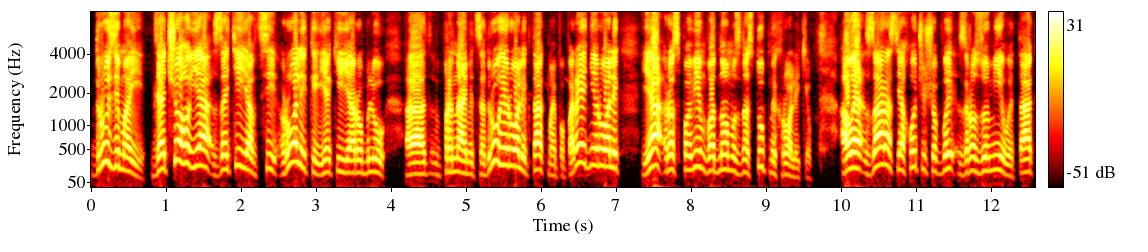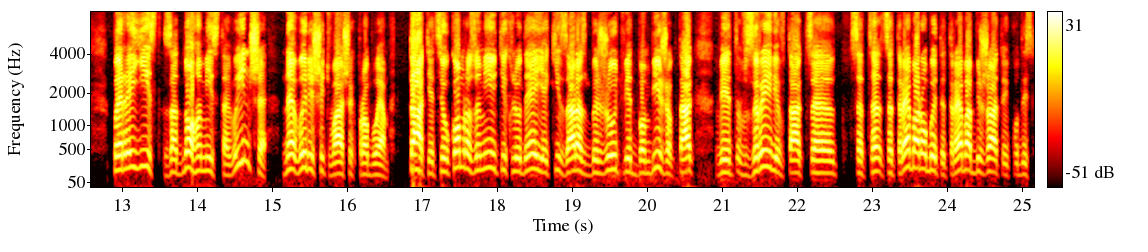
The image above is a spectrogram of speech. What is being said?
Друзі мої, для чого я затіяв ці ролики, які я роблю, е, принаймні це другий ролик, так, мій попередній ролик, я розповім в одному з наступних роликів. Але зараз я хочу, щоб ви зрозуміли, так, переїзд з одного міста в інше не вирішить ваших проблем. Так, я цілком розумію тих людей, які зараз біжуть від бомбіжок, так, від взривів. Так, це, це, це, це треба робити, треба біжати кудись,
